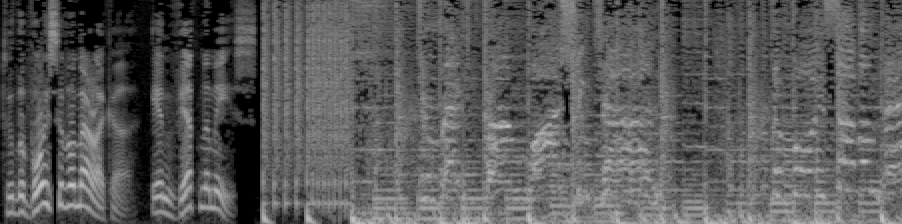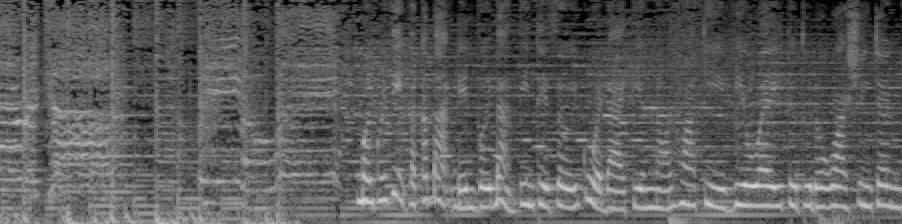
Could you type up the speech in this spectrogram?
to the Voice of America in Vietnamese. Direct from Washington, the voice of America, VOA. Mời quý vị và các bạn đến với bản tin thế giới của Đài Tiếng Nói Hoa Kỳ VOA từ thủ đô Washington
